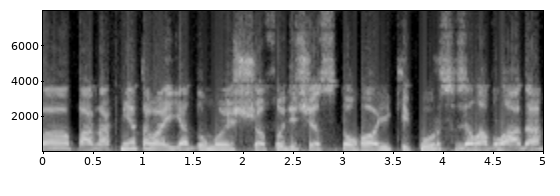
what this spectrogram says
е, пана Ахметова. І я думаю, що судячи з того, який курс взяла влада,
